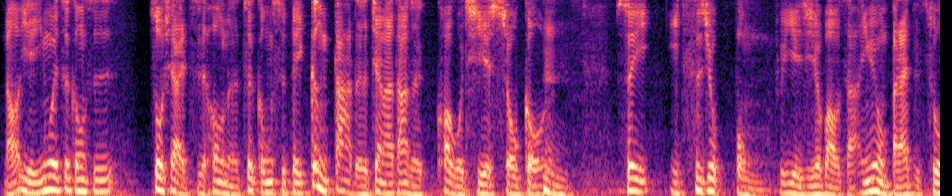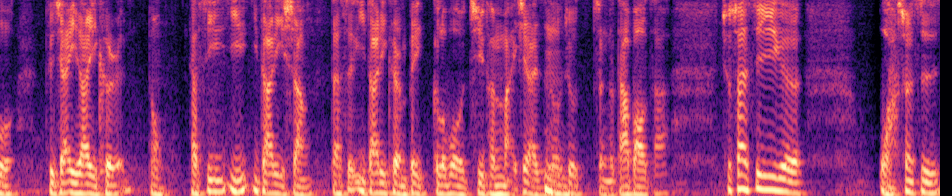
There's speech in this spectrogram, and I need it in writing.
然后也因为这公司做下来之后呢，这公司被更大的加拿大的跨国企业收购了，嗯、所以一次就嘣，就业绩就爆炸。因为我们本来只做这家意大利客人，懂？他是意意意大利商，但是意大利客人被 Global 集团买下来之后，就整个大爆炸。嗯、就算是一个哇，算是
